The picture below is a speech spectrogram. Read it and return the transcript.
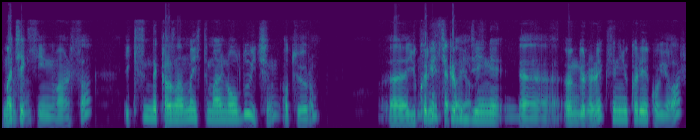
maç Hı hı. eksiğin varsa ikisini de kazanma ihtimalin olduğu için atıyorum e, yukarıya çıkabileceğini e, öngörerek seni yukarıya koyuyorlar.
